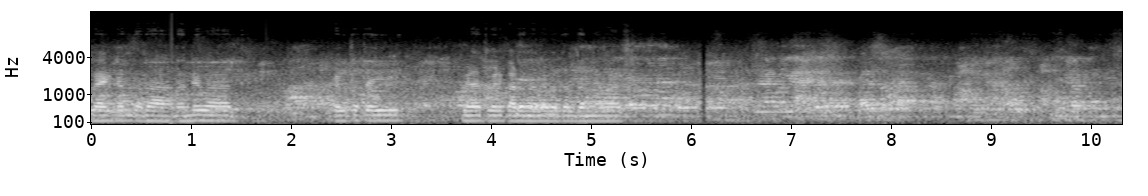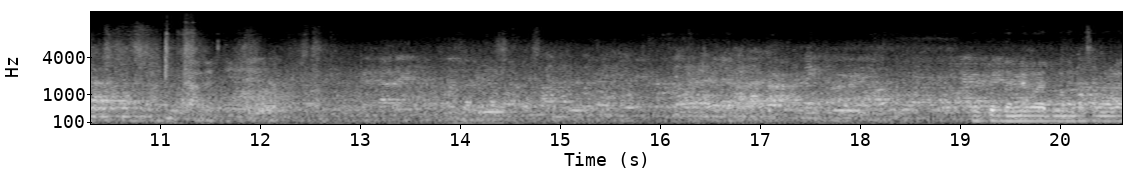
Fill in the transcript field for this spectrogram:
लाईटन दादा. धन्यवाद. कविताताई वेळात वेळ काढून आल्याबद्दल धन्यवाद. खूप खूप धन्यवाद मनापासून मला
